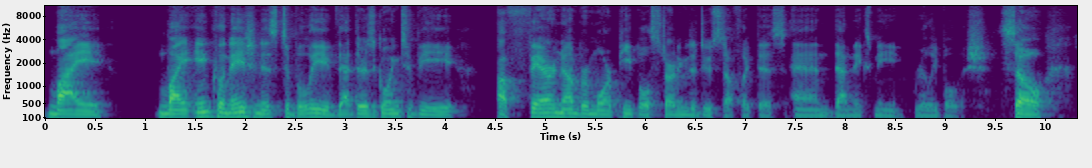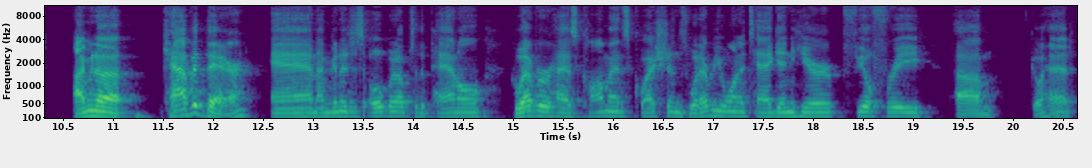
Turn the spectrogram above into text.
my my inclination is to believe that there's going to be a fair number more people starting to do stuff like this and that makes me really bullish. So I'm going to cap it there and I'm going to just open up to the panel whoever has comments, questions, whatever you want to tag in here, feel free um, go ahead.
